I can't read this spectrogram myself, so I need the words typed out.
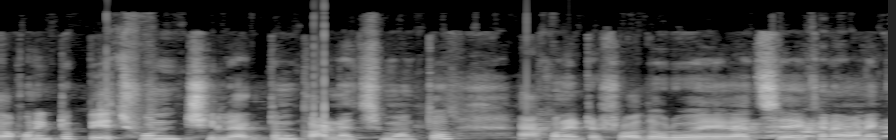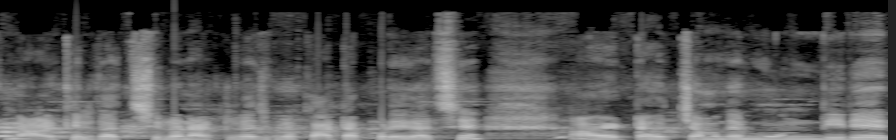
তখন একটু পেছন ছিল একদম কানাচ মতো। এখন এটা সদর হয়ে গেছে। এখানে অনেক নারকেল গাছ ছিল। নারকেল গাছগুলো কাটা পড়ে গেছে। আর এটা হচ্ছে আমাদের মন্দিরের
